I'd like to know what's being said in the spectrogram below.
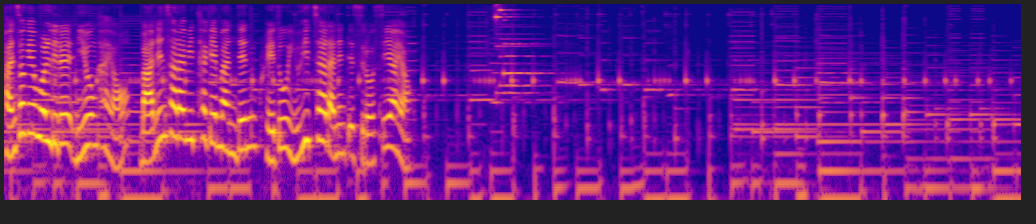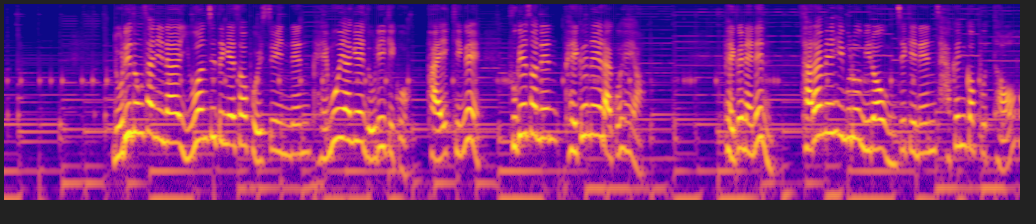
관성의 원리를 이용하여 많은 사람이 타게 만든 궤도 유희차라는 뜻으로 쓰여요. 놀이동산이나 유원지 등에서 볼 수 있는 배 모양의 놀이기구 바이킹을 북에서는 백은혜라고 해요. 백은혜는 사람의 힘으로 밀어 움직이는 작은 것부터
